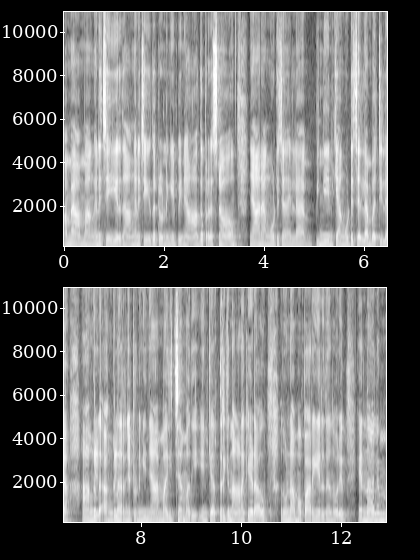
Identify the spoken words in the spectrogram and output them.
അമ്മ അമ്മ അങ്ങനെ ചെയ്യരുത്. അങ്ങനെ ചെയ്തിട്ടുണ്ടെങ്കിൽ പിന്നെ ആകെ പ്രശ്നമാകും. ഞാൻ അങ്ങോട്ട് ചെല്ലാൻ പിന്നെ എനിക്ക് അങ്ങോട്ട് ചെല്ലാൻ പറ്റില്ല. ആങ്കിൾ അങ്കിൾ അറിഞ്ഞിട്ടുണ്ടെങ്കിൽ ഞാൻ മരിച്ചാൽ മതി. എനിക്ക് അത്രയ്ക്ക് നാണക്കേടാവും അതുകൊണ്ട് അമ്മ പറയരുതെന്ന് പറയും. എന്നാലും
